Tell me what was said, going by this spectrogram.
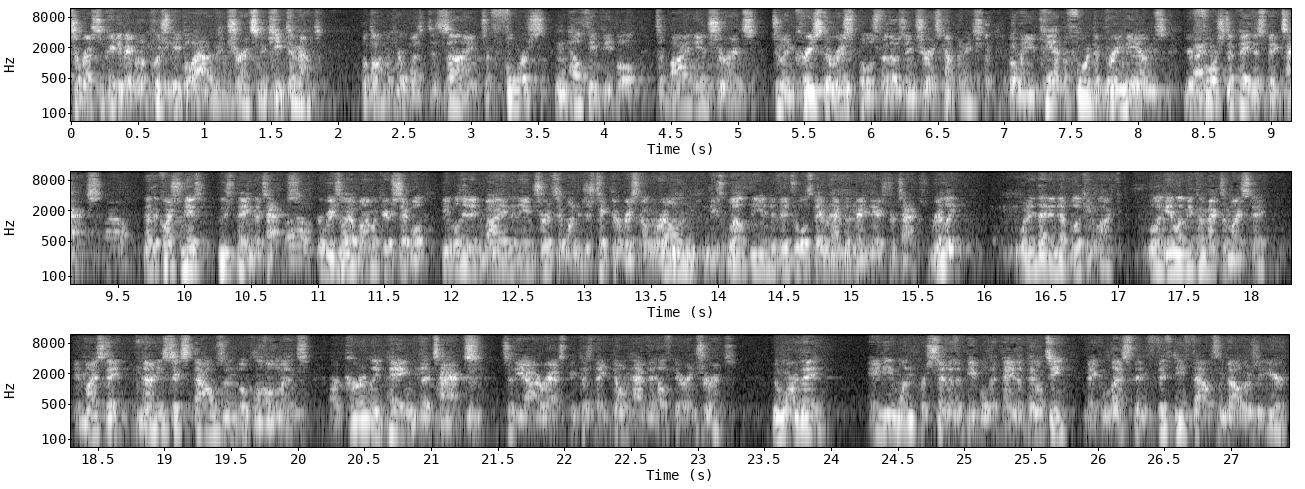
That's a recipe to be able to push people out of insurance and keep them out. Obamacare was designed to force healthy people to buy insurance to increase the risk pools for those insurance companies. But when you can't afford the premiums, you're forced to pay this big tax. Now the question is, who's paying the tax? Originally, Obamacare said, well, people that didn't buy into the insurance, they wanted to just take their risk on their own. These wealthy individuals, they would have to pay the extra tax. Really? What did that end up looking like? Well, again, let me come back to my state. In my state, 96,000 Oklahomans are currently paying the tax to the IRS because they don't have the health care insurance. Who are they? 81% of the people that pay the penalty make less than $50,000 a year.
